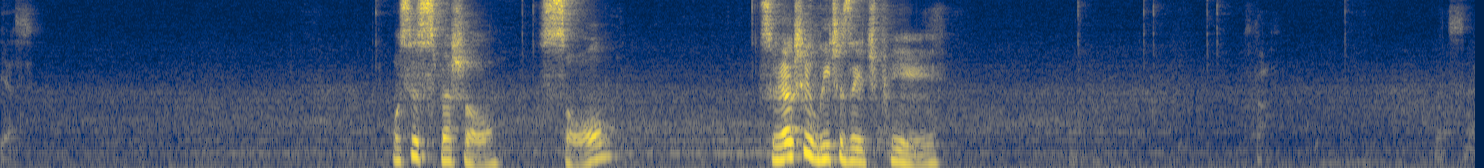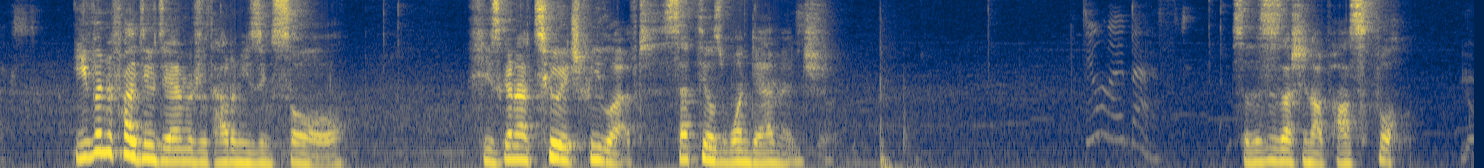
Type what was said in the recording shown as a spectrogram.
Yes. What's his special? Sol? So he actually leeches HP. What's next? Even if I do damage without him using Sol, he's gonna have 2 HP left. Seth deals 1 damage. Do my best. So this is actually not possible. Your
